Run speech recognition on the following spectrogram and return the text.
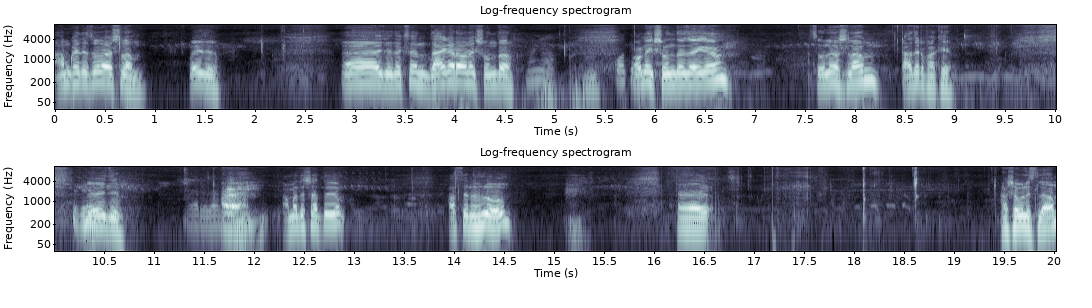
আম খাইতে চলে আসলাম। ওই যে এই যে দেখছেন জায়গাটা অনেক সুন্দর। অনেক সুন্দর জায়গা। চলে আসলাম কাজের ফাঁকে। এই যে আমাদের সাথে আছেন হলো আশাফুল ইসলাম।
